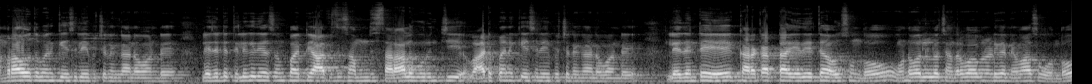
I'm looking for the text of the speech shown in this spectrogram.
అమరావతి పైన కేసులు వేయించడం కానివ్వండి లేదంటే తెలుగుదేశం పార్టీ ఆఫీస్కి సంబంధించిన స్థలాల గురించి వాటిపైన కేసులు వేయించడం కానివ్వండి లేదంటే కరకట్ట ఏదైతే హౌస్ ఉందో ఉండవల్లిలో చంద్రబాబు నాయుడు గారి నివాసం ఉందో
